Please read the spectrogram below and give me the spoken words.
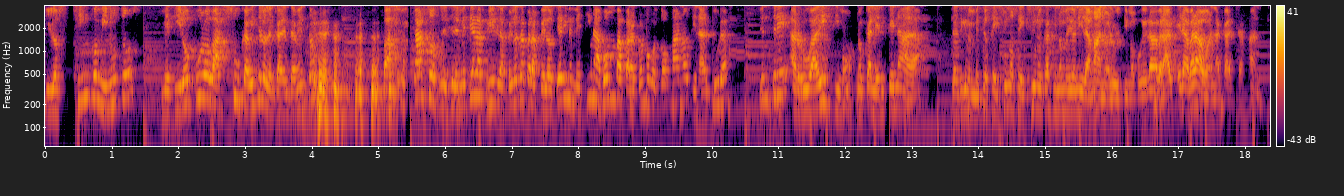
y los cinco minutos me tiró puro bazooka, ¿viste lo del calentamiento? bazucazos, le, le metía la, la pelota para pelotear y me metí una bomba para colmo con dos manos y en altura. Yo entré arrugadísimo, no calenté nada. Así que me metió 6-1, 6-1 y casi no me dio ni la mano al último, porque era, bra- era bravo en la cancha, Hans.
